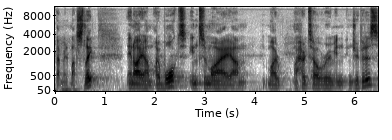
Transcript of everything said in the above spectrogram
that much sleep. And I um, I walked into my um, my my hotel room in, in Jupiter's,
